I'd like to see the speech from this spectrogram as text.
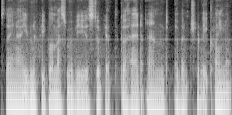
So, you know, even if people are messing with you, you still get to go ahead and eventually claim it.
